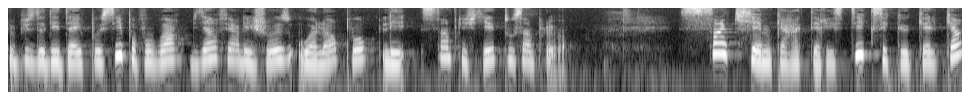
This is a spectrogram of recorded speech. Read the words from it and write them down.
le plus de détails possible pour pouvoir bien faire les choses ou alors pour les simplifier tout simplement. Cinquième caractéristique, c'est que quelqu'un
